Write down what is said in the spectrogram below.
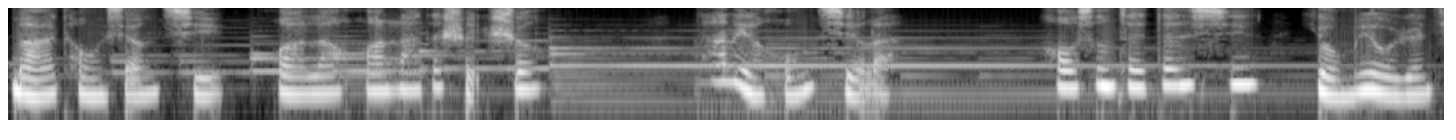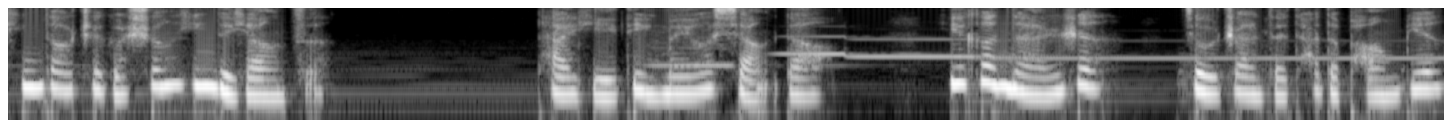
马桶响起哗啦哗啦的水声，他脸红起来，好像在担心有没有人听到这个声音的样子。他一定没有想到，一个男人就站在他的旁边，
